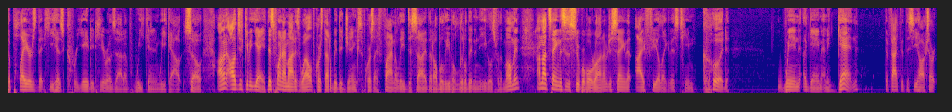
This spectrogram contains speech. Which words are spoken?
the players that he has created heroes out of week in and week out. So I'm gonna, I'll just give it yay. At this point, I might as well. Of course, that'll be the jinx. Of course, I finally decide that I'll believe a little bit in the Eagles for the moment. I'm not saying this is a Super Bowl run. I'm just saying that I feel like this team could win a game. And again, the fact that the Seahawks are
